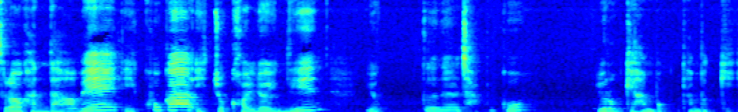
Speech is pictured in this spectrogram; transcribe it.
들어간 다음에 이 코가 이쪽 걸려 있는 이 끈을 잡고 이렇게 한, 한 바퀴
